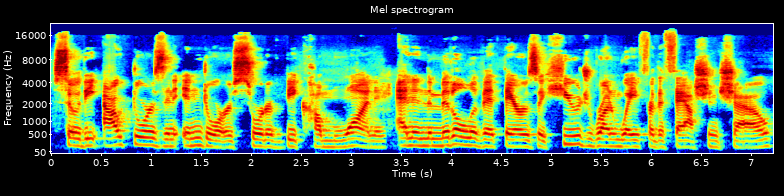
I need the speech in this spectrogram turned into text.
so the outdoors and indoors sort of become one. And in the middle of it, there's a huge runway for the fashion show,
